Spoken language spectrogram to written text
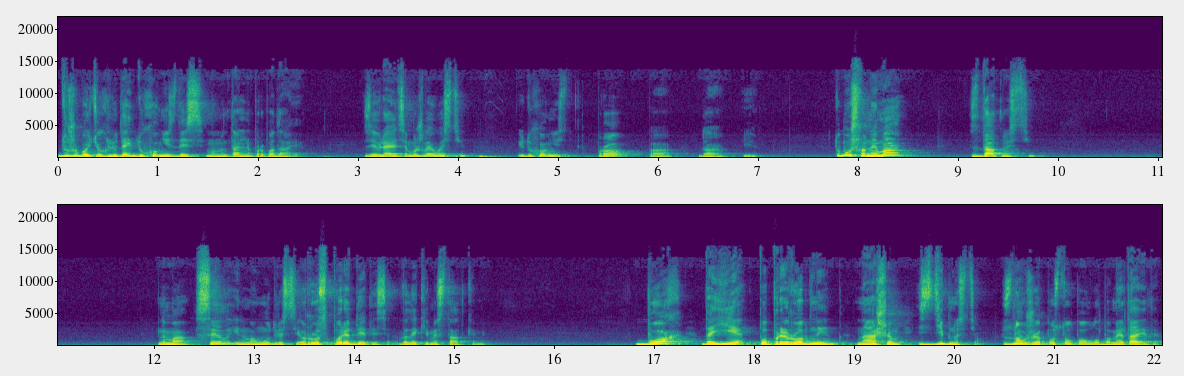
дуже багатьох людей духовність десь моментально пропадає. З'являються можливості, і духовність пропадає. Тому що нема здатності, нема сили і нема мудрості розпорядитися великими статками. Бог дає по природним нашим здібностям. Знову ж апостол Павло, пам'ятаєте?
